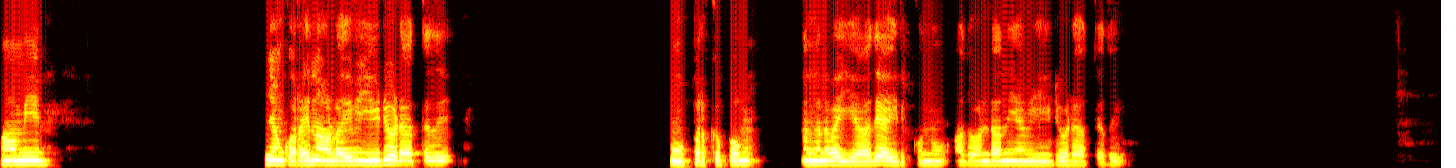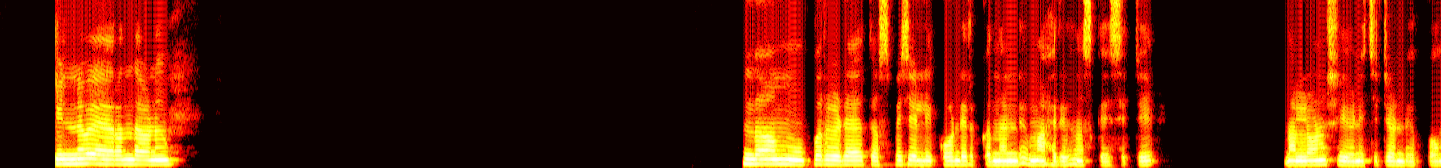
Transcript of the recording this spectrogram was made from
ആമീൻ. ഞാൻ കുറെ നാളായി വീഡിയോ ഇടാത്തത്. മൂപ്പർക്ക് ഇപ്പം അങ്ങനെ വയ്യാതെ ആയിരിക്കുന്നു. അതുകൊണ്ടാണ് ഞാൻ വീഡിയോ ഇടാത്തത്. പിന്നെ വേറെന്താണ്? എന്താ മൂപ്പർ ഇവിടെ തെസ്പ ചൊല്ലിക്കൊണ്ടിരിക്കുന്നുണ്ട് മഹരി നിസ്കരിച്ചിട്ട്. നല്ലോണം ക്ഷീണിച്ചിട്ടുണ്ട് ഇപ്പം.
